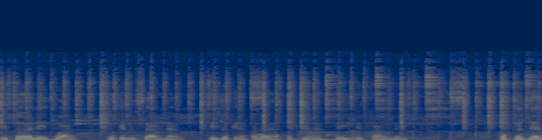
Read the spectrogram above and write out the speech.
En toda lengua lo que nos habla es lo que las palabras contienen de inefable. Comprender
